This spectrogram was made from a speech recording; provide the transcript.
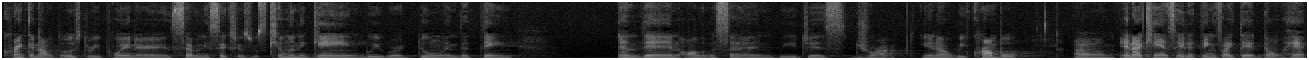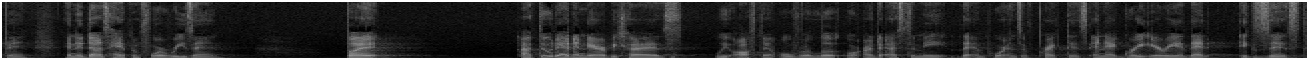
cranking out those three pointers. 76ers was killing the game. We were doing the thing. And then all of a sudden, we just dropped, you know, we crumbled. Um, and I can't say that things like that don't happen. And it does happen for a reason. But I threw that in there because we often overlook or underestimate the importance of practice and that gray area that exists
